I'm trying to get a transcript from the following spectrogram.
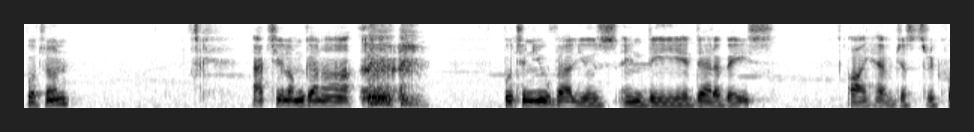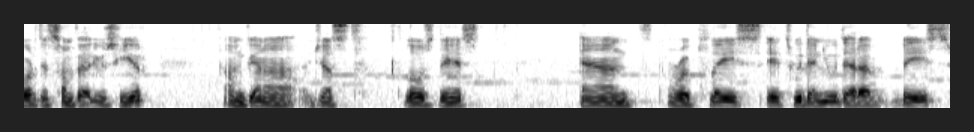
button. Actually I'm gonna put new values in the database. I have just recorded some values here. I'm gonna just close this and replace it with a new database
